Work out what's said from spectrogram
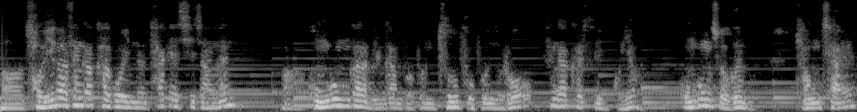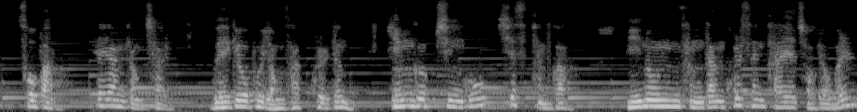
어, 저희가 생각하고 있는 타겟 시장은 어, 공공과 민간 부분 두 부분으로 생각할 수 있고요. 공공 쪽은 경찰, 소방, 해양경찰, 외교부 영사콜 등 긴급 신고 시스템과 민원 상담 콜센터의 적용을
